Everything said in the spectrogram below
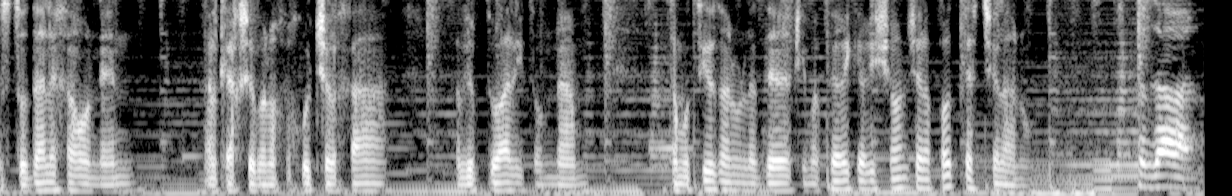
אז תודה לך רונן, על כך שבנוכחות שלך, הווירטואלית אמנם, אתה מוציא אותנו לדרך עם הפרק הראשון של הפודקאסט שלנו. תודה רבה.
